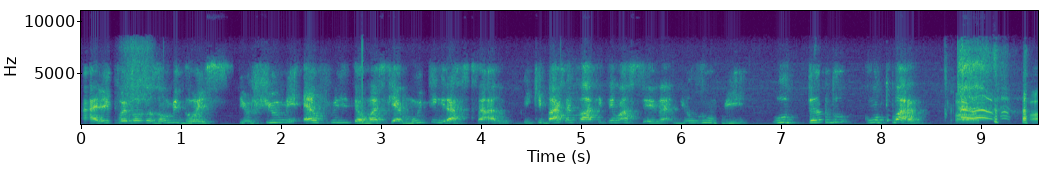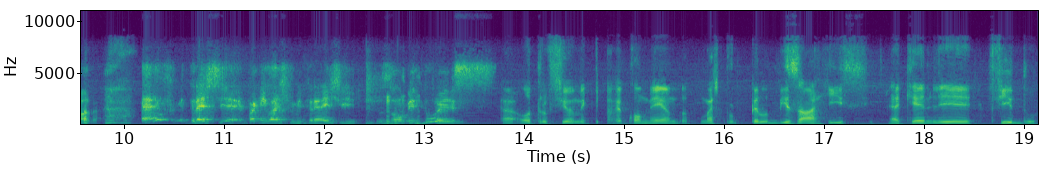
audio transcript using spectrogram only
Aí ele foi e botou Zombie 2. E o filme é um filme de terror, mas que é muito engraçado e que basta falar que tem uma cena de um zumbi lutando com um tubarão. Foda, foda. É um filme trash, é, pra quem gosta de filme trash, Zombie 2 É, outro filme que eu recomendo, mas por- pelo bizarrice, é aquele Fido.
